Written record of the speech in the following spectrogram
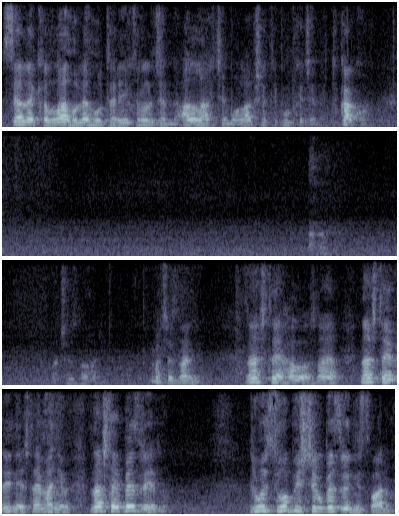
Seleka Allahu lehu tariqan al dženna. Allah će mu olakšati put ka džennetu. Kako? Znači znanje. Imaće znanje. Znaš šta je halal, znaš, znaš šta je vrednije, šta je manje, znaš šta je bezvrijedno. Ljudi se ubišće u bezvrijednim stvarima.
